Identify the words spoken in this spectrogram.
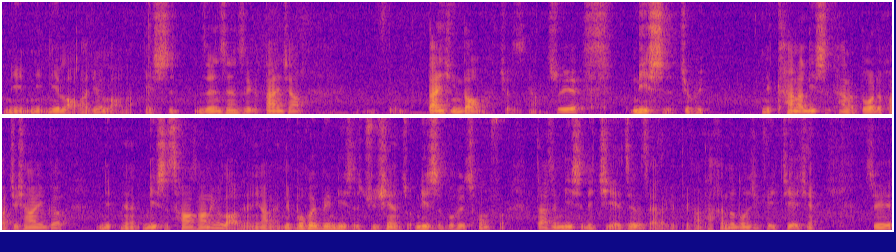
你你你老了就老了，你是人生是一个单向。单行道嘛，就是这样。所以历史就会，你看了历史看得多的话，就像一个历嗯历史沧桑那个老人一样的，你不会被历史局限住，历史不会重复，但是历史的节奏在那个地方，它很多东西可以借鉴。所以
